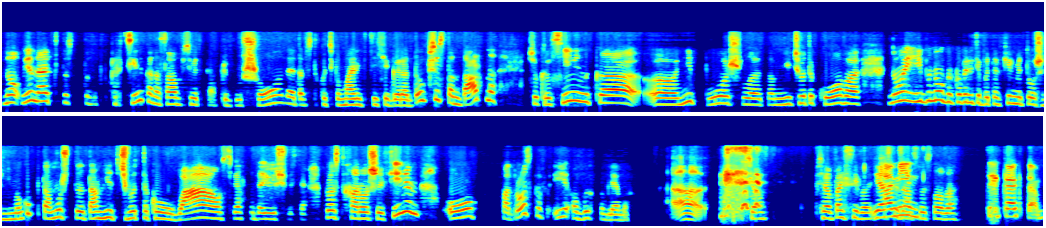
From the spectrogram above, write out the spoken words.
Но мне нравится то, что картинка на самом деле такая приглушенная. Там такой, типа, маленький тихий городок. Все стандартно все красивенько, э, не пошло, там ничего такого. Но и много говорить об этом фильме тоже не могу, потому что там нет чего-то такого вау, сверхвыдающегося. Просто хороший фильм о подростках и об их проблемах. А, все. Все, спасибо. Я сказала свое слово. Ты как там?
